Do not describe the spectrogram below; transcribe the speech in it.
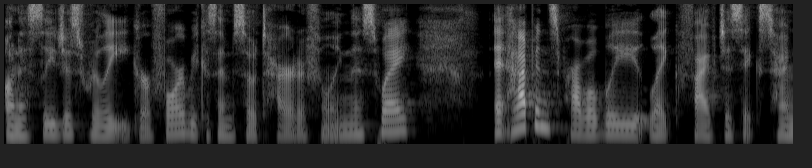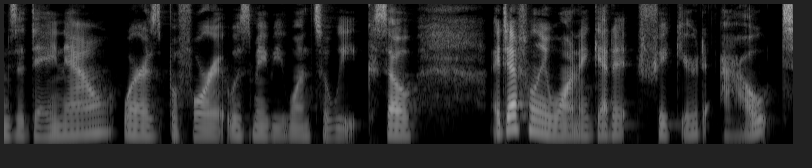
honestly just really eager for because I'm so tired of feeling this way. It happens probably like five to six times a day now, whereas before it was maybe once a week. So I definitely want to get it figured out.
